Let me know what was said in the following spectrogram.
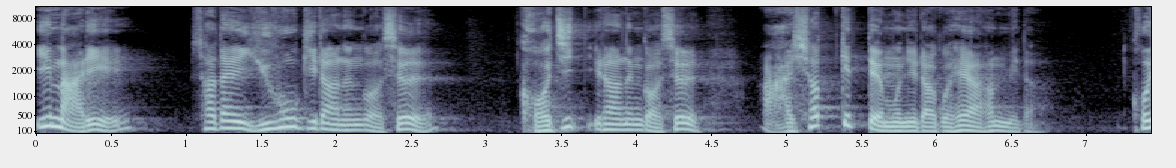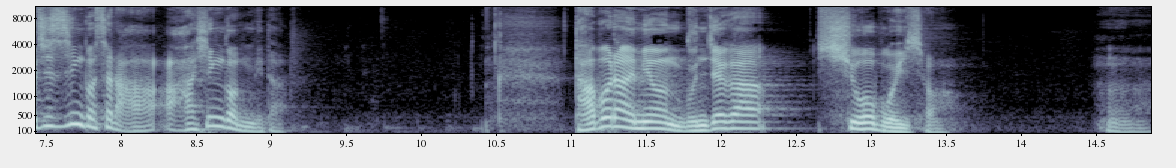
이 말이 사단의 유혹이라는 것을 거짓이라는 것을 아셨기 때문이라고 해야 합니다. 거짓인 것을 아, 아신 겁니다. 답을 알면 문제가 쉬워 보이죠. 어,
